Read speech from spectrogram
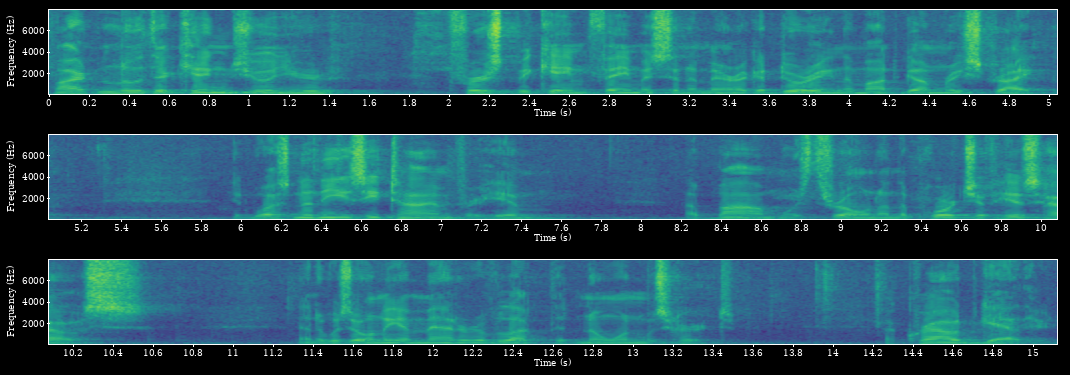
Martin Luther King Jr. first became famous in America during the Montgomery strike. It wasn't an easy time for him. A bomb was thrown on the porch of his house, and it was only a matter of luck that no one was hurt. A crowd gathered,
